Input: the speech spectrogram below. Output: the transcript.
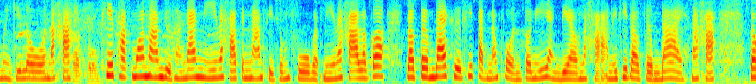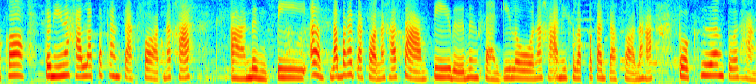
20,000กิโลนะคะครับผมที่พักหม้อน้ำอยู่ทางด้านนี้นะคะ เป็นน้ำสีชมพูแบบนี้นะคะ แล้วก็เราเติมได้คือที่ปัดน้ำฝนตัวนี้อย่างเดียวนะคะ อันนี้ที่เราเติมได้นะคะ แล้วก็ตัวนี้นะคะรับประกันจากฟอร์ดนะคะอ่า หนึ่งปีเออรับประกันจากฟอร์ดนะคะ 3 ปีหรือ 1 0 0 0 0แสนกิโลนะคะ อันนี้คือรับประกันจากฟอร์ดนะคะ ตัวเครื่องตัวถัง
